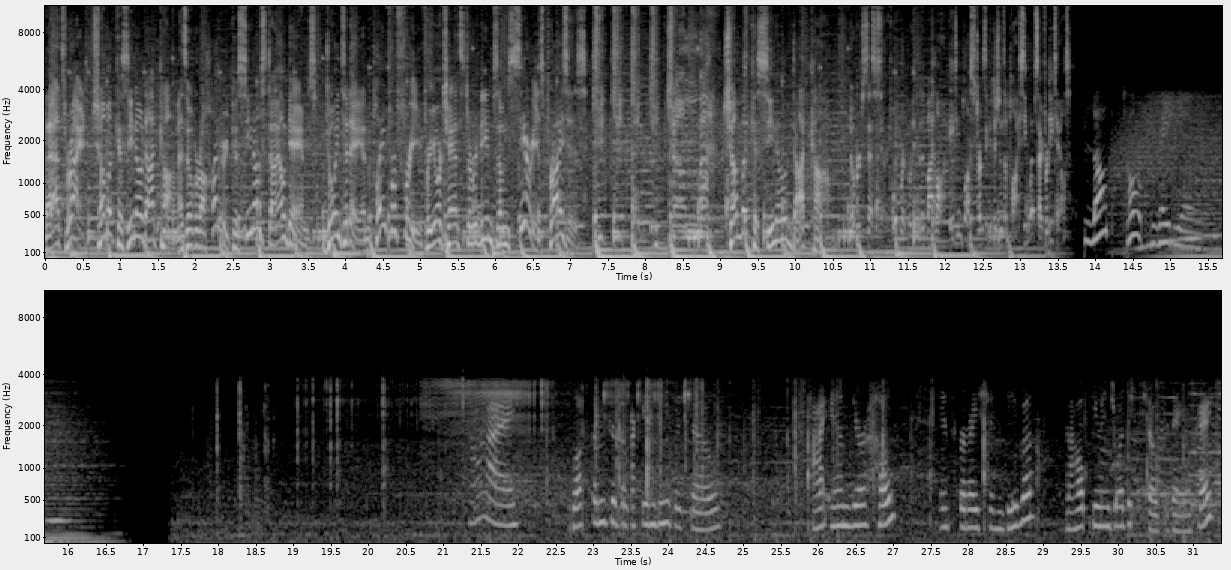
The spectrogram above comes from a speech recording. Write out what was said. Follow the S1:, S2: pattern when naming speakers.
S1: That's right. ChumbaCasino.com has over 100 casino style games. Join today and play for free for your chance to redeem some serious prizes. ChumbaCasino.com. No purchase necessary. Full prohibited by law. 18 plus terms and conditions apply. See website for details.
S2: Blog Talk Radio.
S3: Hi. Welcome to the Rockin' Diva Show. I am your host, Inspiration Diva and I hope you enjoy the show today, okay?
